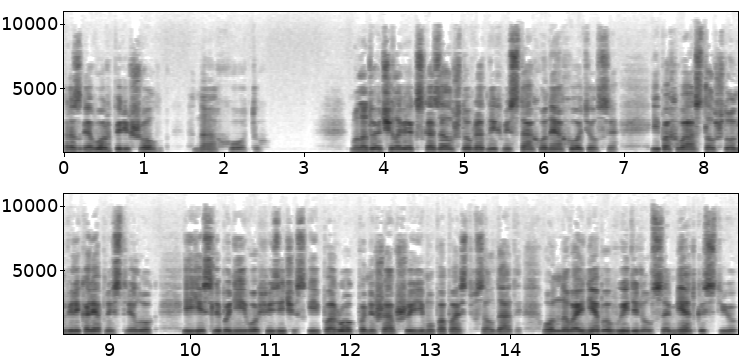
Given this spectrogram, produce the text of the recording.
разговор перешел на охоту. Молодой человек сказал, что в родных местах он и охотился, и похвастал, что он великолепный стрелок, и если бы не его физический порог, помешавший ему попасть в солдаты, он на войне бы выделился меткостью.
